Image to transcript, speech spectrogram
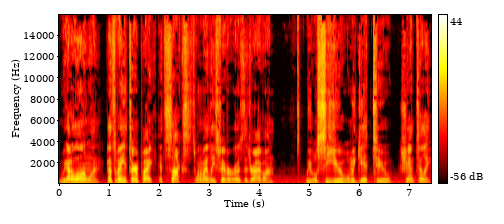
we got a long one. Pennsylvania Turnpike. It sucks. It's one of my least favorite roads to drive on. We will see you when we get to Chantilly.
